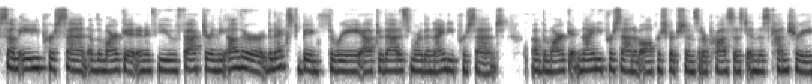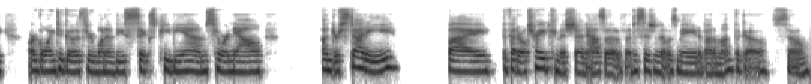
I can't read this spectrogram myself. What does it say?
some 80% of the market. And if you factor in the other, the next big three after that, it's more than 90% of the market. 90% of all prescriptions that are processed in this country are going to go through one of these six PBMs who are now under study by the Federal Trade Commission as of a decision that was made about a month ago. So,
